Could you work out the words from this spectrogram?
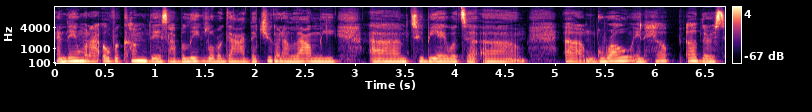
And then when I overcome this, I believe, Lord God, that you're going to allow me um, to be able to um, um, grow and help others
